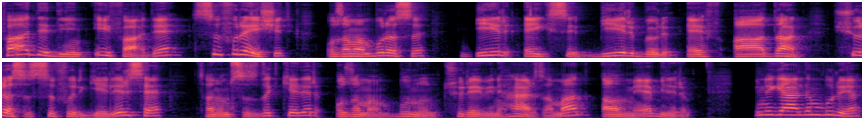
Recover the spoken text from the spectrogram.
fa dediğin ifade sıfıra eşit. O zaman burası 1 eksi 1 bölü fa'dan şurası 0 gelirse tanımsızlık gelir. O zaman bunun türevini her zaman almayabilirim. Şimdi geldim buraya.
